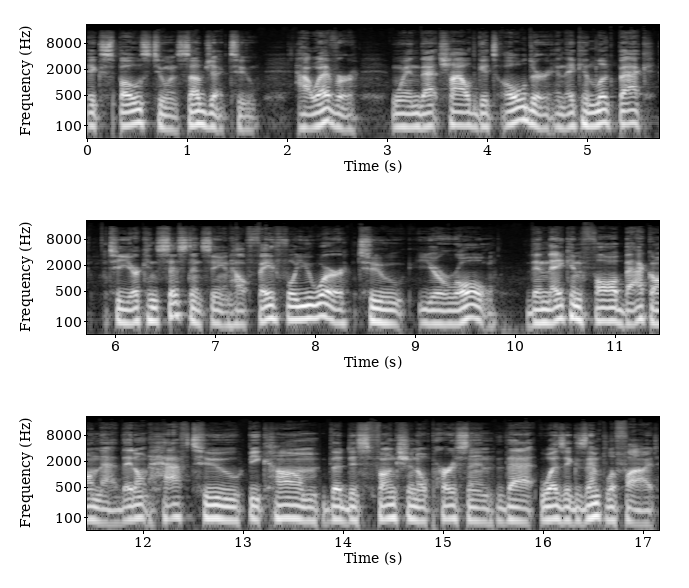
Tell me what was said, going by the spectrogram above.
exposed to and subject to. However, when that child gets older and they can look back to your consistency and how faithful you were to your role, then they can fall back on that. They don't have to become the dysfunctional person that was exemplified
